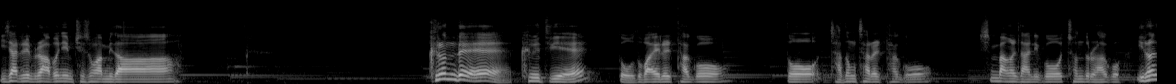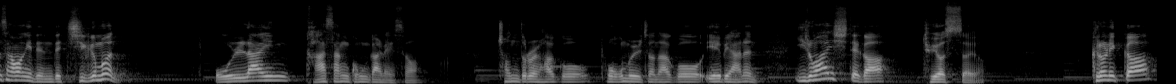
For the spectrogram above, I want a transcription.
이 자리를 빌어 아버님 죄송합니다. 그런데 그 뒤에 또 오토바이를 타고 또 자동차를 타고 신방을 다니고 전도를 하고 이런 상황이 됐는데 지금은 온라인 가상 공간에서 전도를 하고 복음을 전하고 예배하는 이러한 시대가 되었어요. 그러니까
